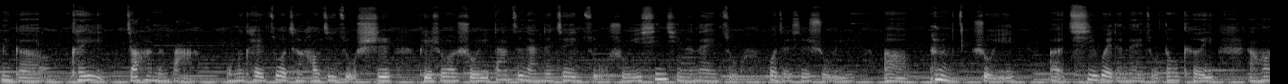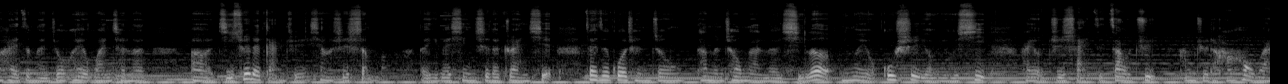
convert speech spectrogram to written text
那个可以教他们把。我们可以做成好几组诗，比如说属于大自然的这一组，属于心情的那一组，或者是属于呃 属于呃气味的那一组都可以。然后孩子们就会完成了呃几岁的感觉像是什么的一个新诗的撰写。在这过程中，他们充满了喜乐，因为有故事、有游戏，还有掷骰子造句，他们觉得好好玩。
